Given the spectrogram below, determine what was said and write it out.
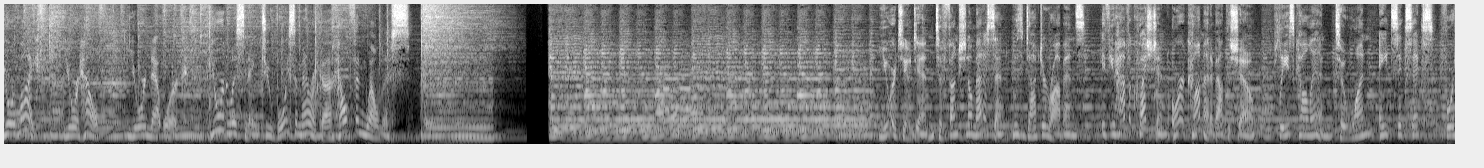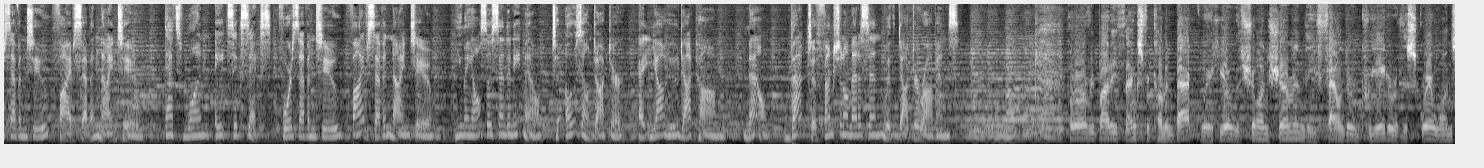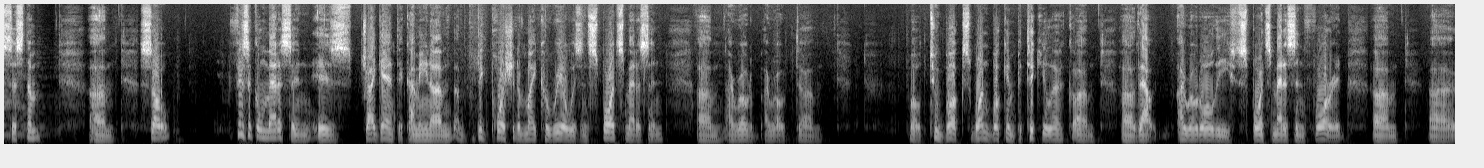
Your life, your health, your network. You're listening to Voice America Health and Wellness. You are tuned in to Functional Medicine with Dr. Robbins. If you have a question or a comment about the show, please call in to 1 866 472 5792. That's 1 866 472 5792. You may also send an email to ozonedoctor at yahoo.com. Now, back to Functional Medicine with Dr. Robbins. Hello, everybody. Thanks for coming back. We're here with Sean Sherman, the founder and creator of the Square One system. Um, so, physical medicine is gigantic. I mean, um, a big portion of my career was in sports medicine. Um, I wrote I wrote um, well two books. One book in particular um, uh, that I wrote all the sports medicine for it, um, uh,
